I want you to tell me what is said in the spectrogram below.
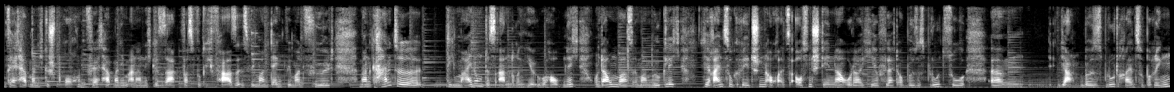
vielleicht hat man nicht gesprochen, vielleicht hat man dem anderen nicht gesagt, was wirklich Phase ist, wie man denkt, wie man fühlt. Man kannte die Meinung des anderen hier überhaupt nicht. Und darum war es immer möglich, hier reinzugrätschen, auch als Außenstehender oder hier vielleicht auch böses Blut zu. Ähm, ja, böses Blut reinzubringen.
